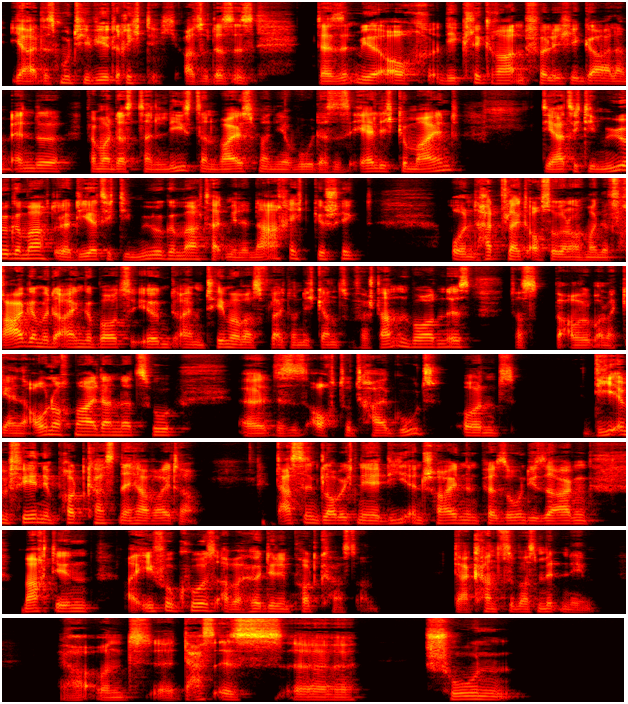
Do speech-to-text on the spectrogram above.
ja, das motiviert richtig. Also das ist, da sind mir auch die Klickraten völlig egal. Am Ende, wenn man das dann liest, dann weiß man ja wohl, das ist ehrlich gemeint der hat sich die Mühe gemacht oder die hat sich die Mühe gemacht, hat mir eine Nachricht geschickt und hat vielleicht auch sogar noch mal eine Frage mit eingebaut zu irgendeinem Thema, was vielleicht noch nicht ganz so verstanden worden ist. Das bearbeitet man gerne auch noch mal dann dazu. Äh, das ist auch total gut und die empfehlen den Podcast nachher weiter. Das sind, glaube ich, nachher die entscheidenden Personen, die sagen, mach den AEFO-Kurs, aber hör dir den Podcast an. Da kannst du was mitnehmen. Ja, und äh, das ist äh, schon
